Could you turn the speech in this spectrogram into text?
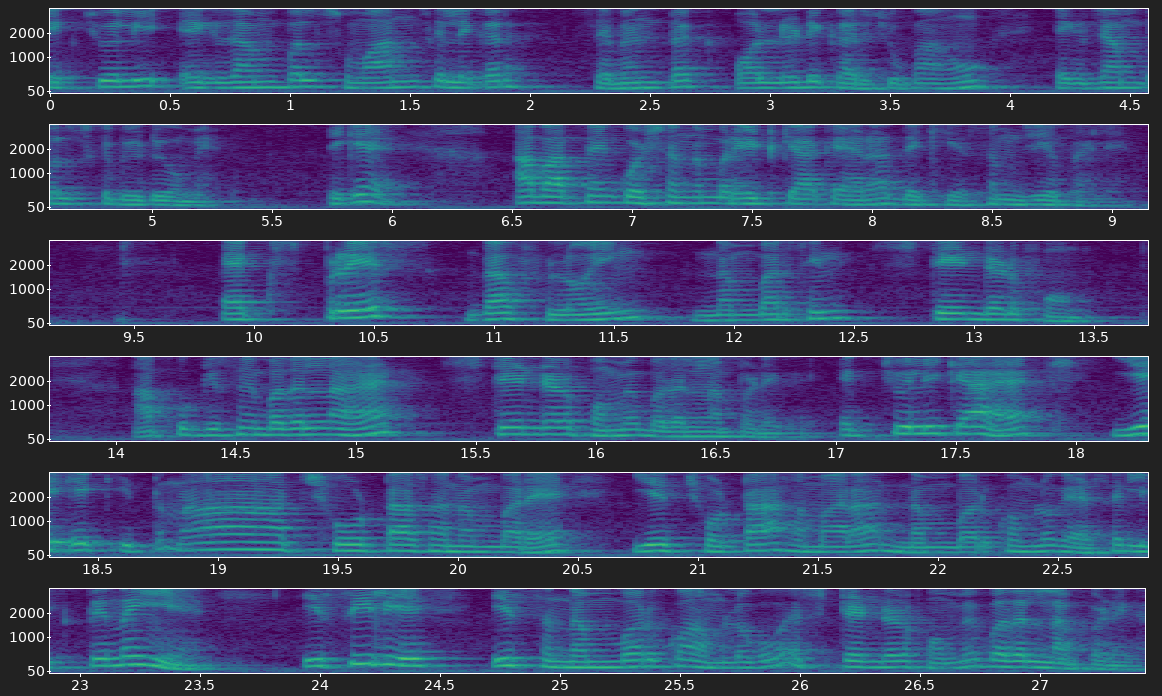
एक्चुअली एग्जाम्पल्स वन से लेकर सेवन तक ऑलरेडी कर चुका हूँ एग्जाम्पल्स के वीडियो में, ठीक है? अब आते हैं क्वेश्चन नंबर एट क्या कह रहा है? देखिए, समझिए पहले। Express the following numbers in standard form आपको किसमें बदलना है? स्टैंडर्ड फॉर्म में बदलना पड़ेगा। एक्चुअली क्या है? ये एक इतना छोटा सा नंबर है, ये छोटा हमारा नंबर को हम लोग ऐसे लिखते नहीं है। इसीलिए इस नंबर को हम लोग को स्टैंडर्ड फॉर्म में बदलना पड़ेगा।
